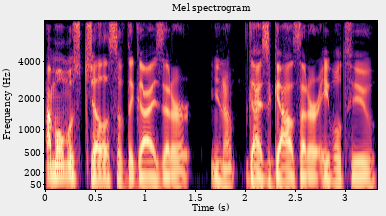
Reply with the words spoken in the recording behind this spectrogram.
I'm almost jealous of the guys that are you know guys and gals that are able to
